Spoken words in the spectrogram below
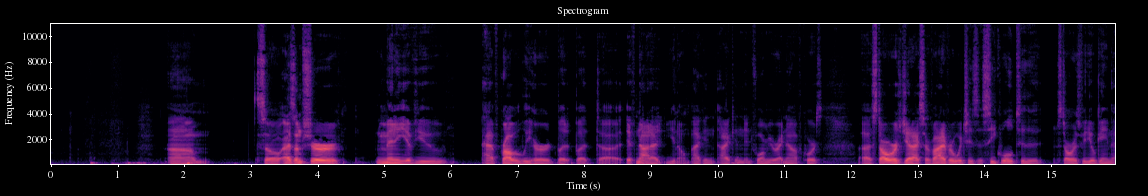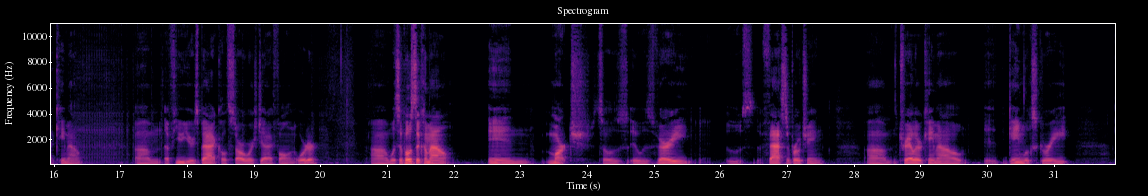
Um, so as I'm sure many of you have probably heard, but but uh, if not, I you know I can I can inform you right now. Of course, uh, Star Wars Jedi Survivor, which is a sequel to the Star Wars video game that came out um, a few years back called Star Wars Jedi Fallen Order, uh, was supposed to come out in March. So it was, it was very it was fast approaching. Um, trailer came out. It, game looks great.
